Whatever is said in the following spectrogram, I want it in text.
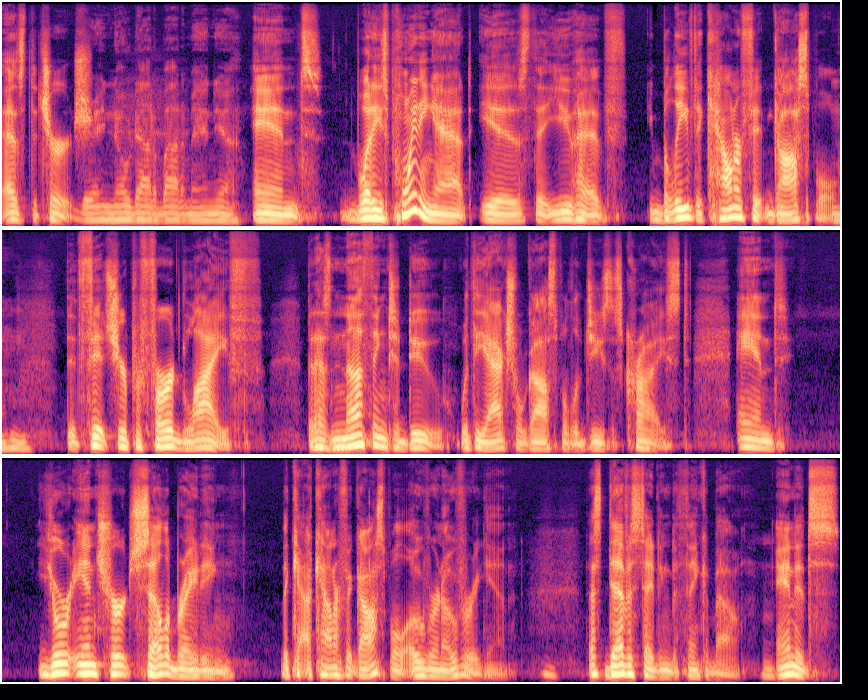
as the church. There ain't no doubt about it, man. Yeah. And what he's pointing at is that you have believed a counterfeit gospel mm-hmm. that fits your preferred life, but has nothing to do with the actual gospel of Jesus Christ. And you're in church celebrating the counterfeit gospel over and over again. That's devastating to think about. And it's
